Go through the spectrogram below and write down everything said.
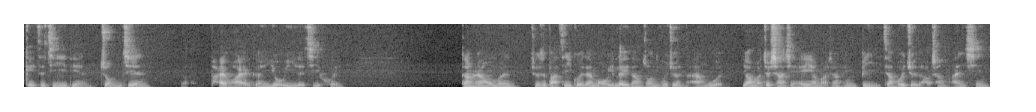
给自己一点中间徘徊跟犹豫的机会。当然，我们就是把自己归在某一类当中，你会觉得很安稳，要么就相信 A，要么相信 B，这样会觉得好像很安心。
